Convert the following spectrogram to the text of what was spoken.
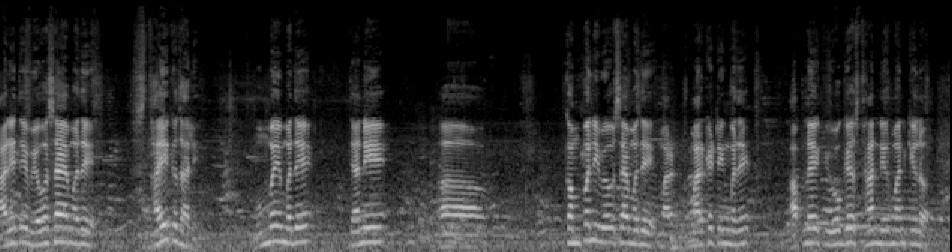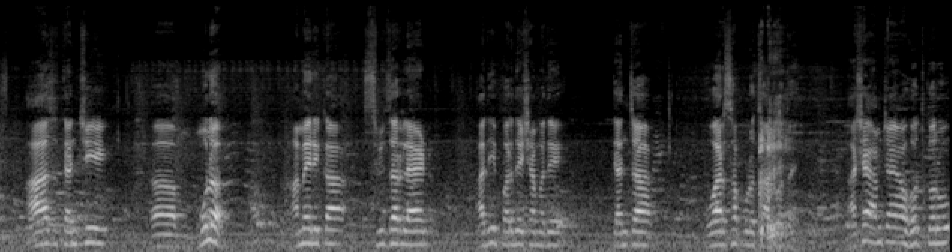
आणि ते व्यवसायामध्ये स्थायिक झाले. मुंबईमध्ये त्याने कंपनी व्यवसायामध्ये मार मार्केटिंगमध्ये आपलं एक योग्य स्थान निर्माण केलं. आज त्यांची मुलं अमेरिका स्वित्झर्लँड आदी परदेशामध्ये त्यांचा वारसा पुढं चालवत आहे अशा आमच्या या होतकरू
